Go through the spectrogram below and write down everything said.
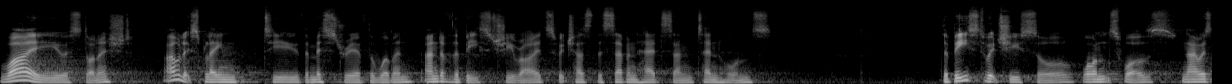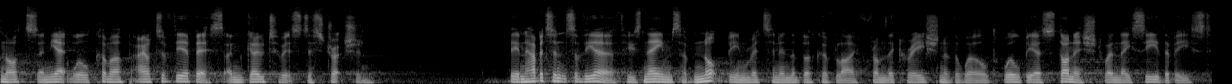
Why are you astonished? I will explain to you the mystery of the woman and of the beast she rides, which has the seven heads and ten horns. The beast which you saw once was, now is not, and yet will come up out of the abyss and go to its destruction. The inhabitants of the earth, whose names have not been written in the book of life from the creation of the world, will be astonished when they see the beast,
